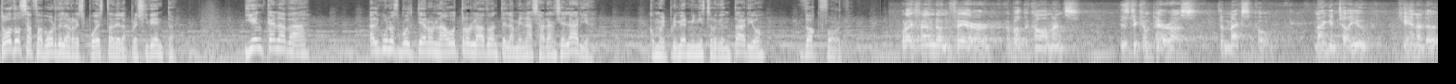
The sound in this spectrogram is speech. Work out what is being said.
todos a favor de la respuesta de la presidenta. Y en Canadá, algunos voltearon a otro lado ante la amenaza arancelaria, como el primer ministro de Ontario, Doug Ford. What I found unfair about the comments is to compare us to Mexico. And I can tell you, Canada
